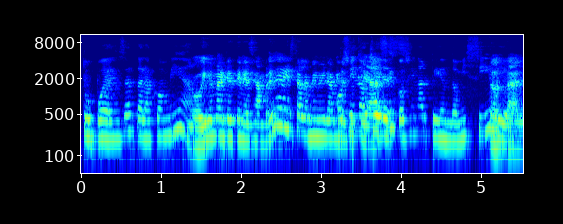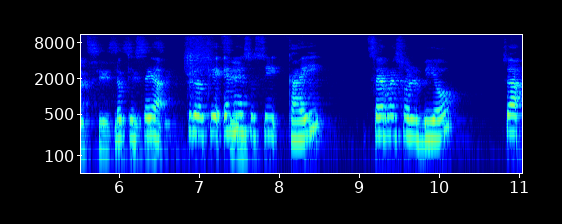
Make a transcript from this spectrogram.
tú puedes hacerte la comida. Oye, Mike, tienes hambre, ahí está la nevera, mira o si no quieres haces. cocinar, pide un domicilio. Total, sí, sí. lo que sí, sea. sí. Creo que en eso sí caí, se resolvió. O sea,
